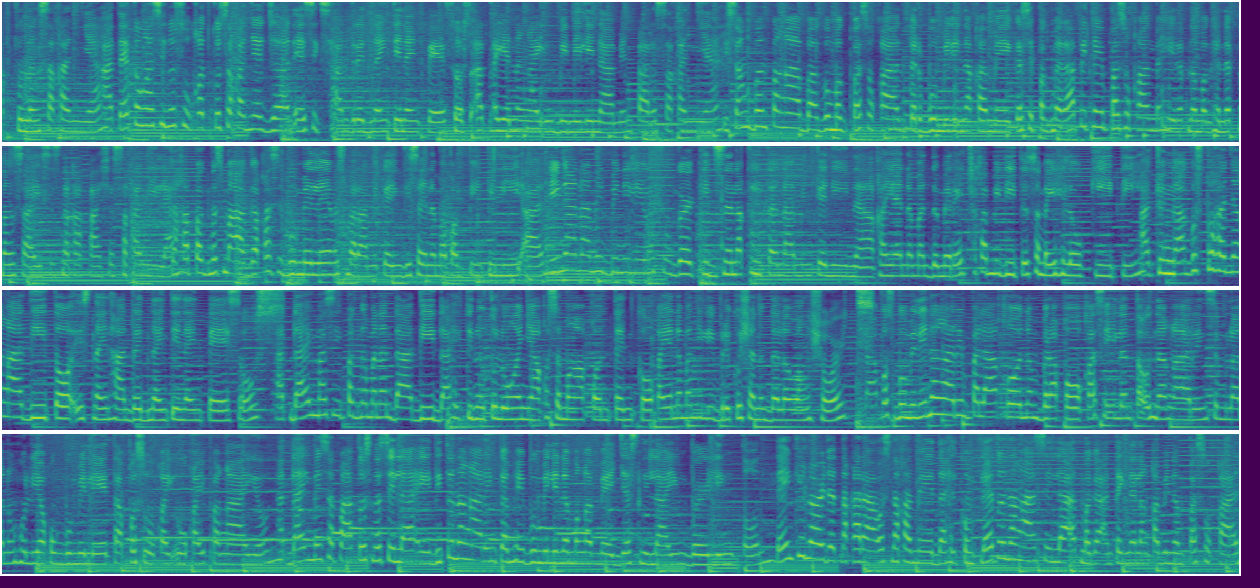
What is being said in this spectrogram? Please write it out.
saktong-sakto lang sa kanya. At eto nga sinusukat ko sa kanya dyan eh 699 pesos at ayan na nga yung binili namin para sa kanya. Isang buwan pa nga bago magpasukan pero bumili na kami kasi pag malapit na yung pasukan mahirap na maghanap ng sizes na kakasya sa kanila. Tsaka pag mas maaga kasi bumili mas marami kayong design na mapagpipilian. Hindi nga namin binili yung Sugar Kids na nakita namin kanina kaya naman dumiretso kami dito sa may Hello Kitty. At yung nagustuhan niya nga dito is 999 pesos. At dahil masipag naman ang daddy dahil tinutulungan niya ako sa mga content ko kaya naman nilibre ko siya ng dalawang shorts. Tapos bumili na nga rin pala ako ng bra ko kasi ilang taon na nga rin simula nung huli akong bumili tapos ukay-ukay pa nga yun. At dahil may sapatos na sila eh dito na nga rin kami bumili ng mga medyas nila yung Burlington. Thank you Lord at nakaraos na kami dahil kompleto na nga sila at mag-aantay na lang kami ng pasukan.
